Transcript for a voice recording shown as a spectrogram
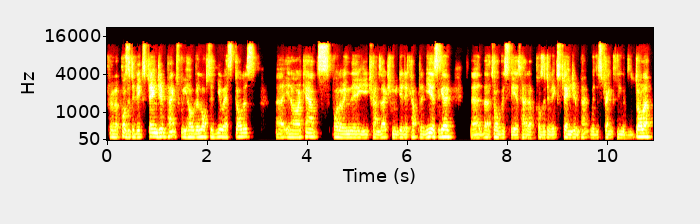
from a positive exchange impact. We hold a lot of US dollars uh, in our accounts following the transaction we did a couple of years ago. Uh, that obviously has had a positive exchange impact with the strengthening of the dollar.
